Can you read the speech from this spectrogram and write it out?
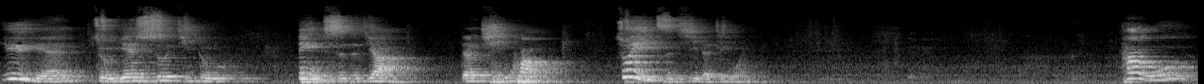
预言主耶稣基督钉十字架的情况最仔细的经文。他如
